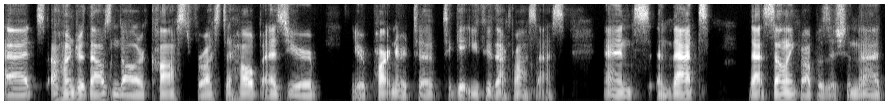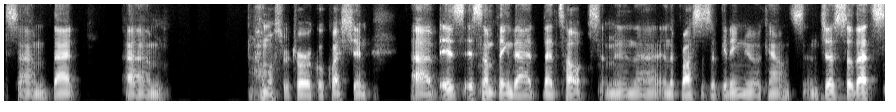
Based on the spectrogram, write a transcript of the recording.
at a hundred thousand dollar cost for us to help as your your partner to to get you through that process and and that that selling proposition that um, that um, almost rhetorical question uh, is is something that that's helped I mean in the in the process of getting new accounts and just so that's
